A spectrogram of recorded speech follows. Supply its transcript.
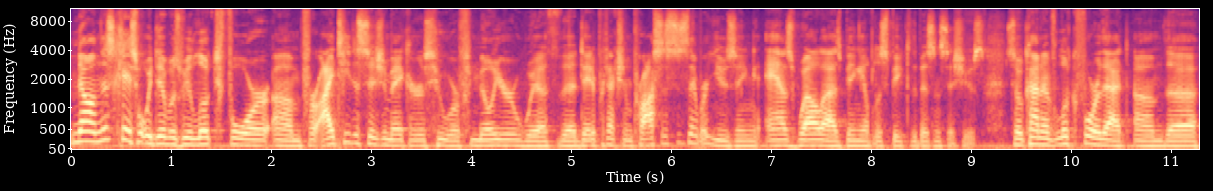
No, in this case what we did was we looked for, um, for IT decision makers who were familiar with the data protection processes they were using, as well as being able to speak to the business issues. So kind of look for that, um, the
